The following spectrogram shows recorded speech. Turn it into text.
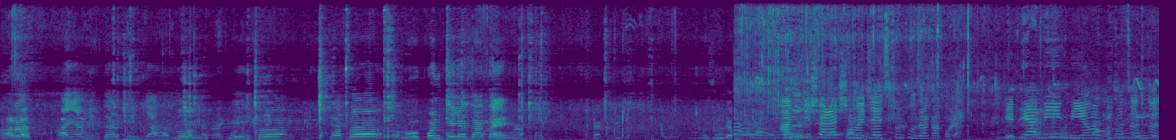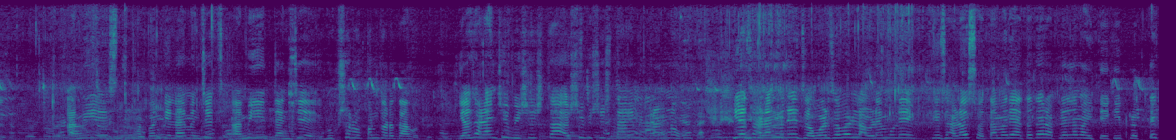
भारत हा या विद्यार्थ्यांच्या हातून हे इथं त्याचं रोपण केलं जात आहे. आमची शाळा शिवाजी हायस्कूल पुरा काकोडा. येथे आम्ही मियावाकीचं जंगल आम्ही स्थापन केलं आहे. म्हणजेच आम्ही त्यांचे वृक्षारोपण करत आहोत. या झाडांची विशेषता अशी विशेषता आहे मित्रांनो की या झाडांमध्ये जवळजवळ लावल्यामुळे हे झाडं स्वतःमध्ये आता तर आपल्याला माहिती आहे की प्रत्येक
